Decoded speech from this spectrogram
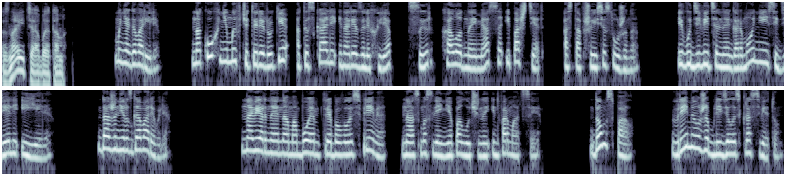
Знаете об этом?» Мне говорили. На кухне мы в четыре руки отыскали и нарезали хлеб, сыр, холодное мясо и паштет, оставшиеся с ужина. И в удивительной гармонии сидели и ели. Даже не разговаривали. Наверное, нам обоим требовалось время на осмысление полученной информации. Дом спал. Время уже близилось к рассвету.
